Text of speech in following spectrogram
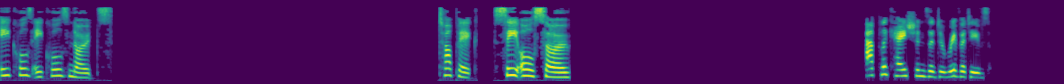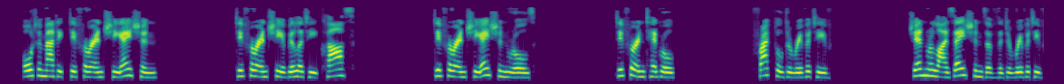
Equals equals Notes. Topic. See also. Applications of derivatives. Automatic differentiation Differentiability class. Differentiation rules. Differintegral. Fractal derivative. Generalizations of the derivative.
